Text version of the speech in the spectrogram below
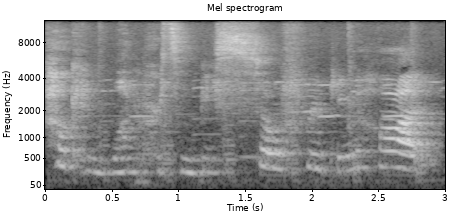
How can one person be so freaking hot?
